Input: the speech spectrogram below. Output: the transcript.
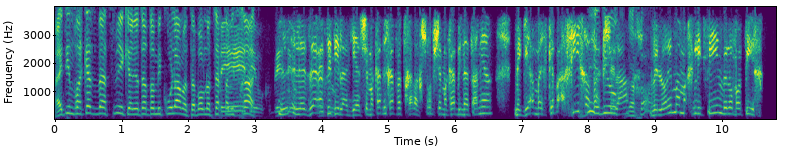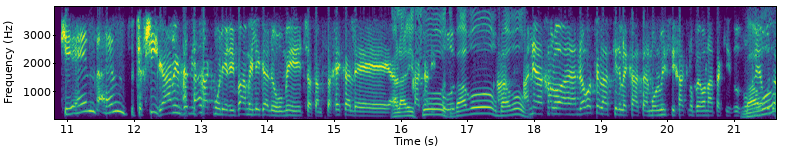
הייתי מרכז בעצמי, כי אני יותר טוב מכולם, אז תבואו ננצח את המשחק. לזה. רציתי להגיע, שמכבי חיפה צריכה לחשוב שמכבי נתניה מגיעה בהרכב הכי חזק שלה, נכון. ולא עם המחליפים ולא בטיח. כי אין, אין, תקשיב. גם אם זה אתה- משחק מול יריבה מליגה לאומית, שאתה משחק על... אה, על אליפות, ברור, אה, ברור. אני לא רוצה להזכיר לקטן מול מי שיחקנו בעונת הקיזוז. ברור,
